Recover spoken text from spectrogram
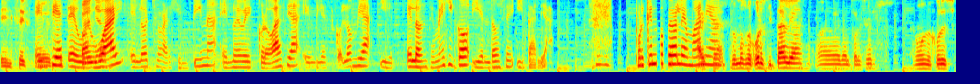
el sexto El es 7 España. Uruguay, el 8 Argentina, el 9 Croacia, el 10 Colombia, y el 11 México y el 12 Italia. ¿Por qué no veo Alemania? Somos mejores que Italia, ah, al parecer. Somos mejores.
